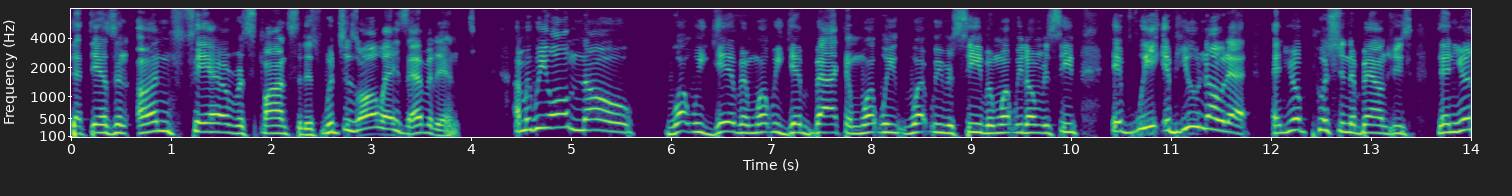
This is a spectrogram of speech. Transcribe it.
that there's an unfair response to this, which is always evident. I mean, we all know what we give and what we give back and what we what we receive and what we don't receive. If we if you know that and you're pushing the boundaries then you're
